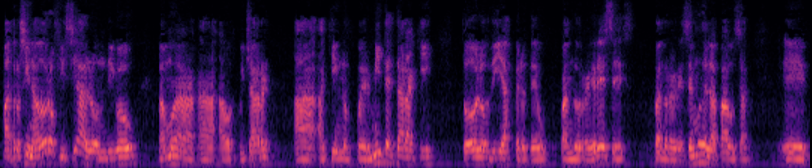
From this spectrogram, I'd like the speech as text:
patrocinador oficial, OnDigo. Vamos a, a, a escuchar a, quien nos permite estar aquí todos los días, pero te, cuando regreses, cuando regresemos de la pausa, eh,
